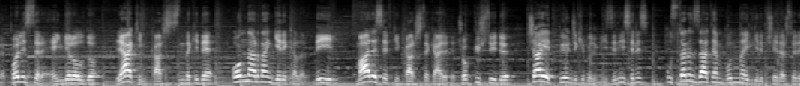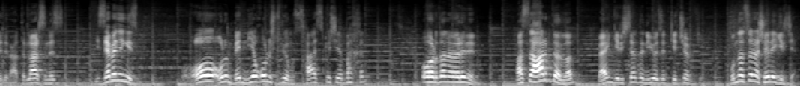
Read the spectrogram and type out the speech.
ve polislere engel oldu. Lakin karşısındaki de onlardan geri kalır değil. Maalesef ki karşıdaki aile de çok güçlüydü. Şayet bir önceki bölümü izlediyseniz ustanın zaten bununla ilgili bir şeyler söylediğini hatırlarsınız. İzlemediniz mi? Oo oğlum ben niye konuşturuyorum? Sağ üst köşeye bakın. Oradan öğrenin. Aslında harbiden lan. Ben girişlerden iyi özet geçiyorum ki. Bundan sonra şöyle gireceğim.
